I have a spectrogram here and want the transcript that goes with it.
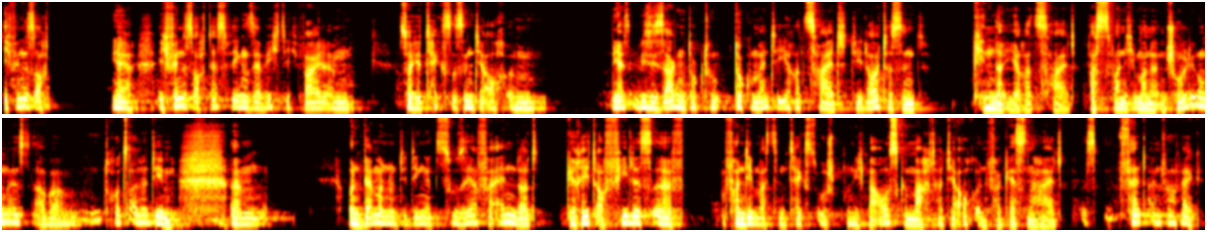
Ich finde es auch ja, ich finde es auch deswegen sehr wichtig, weil ähm, solche Texte sind ja auch, ähm, ja, wie Sie sagen, Dok Dokumente ihrer Zeit. Die Leute sind Kinder ihrer Zeit, was zwar nicht immer eine Entschuldigung ist, aber trotz alledem. Ähm, und wenn man nun die Dinge zu sehr verändert, gerät auch vieles äh, von dem, was den Text ursprünglich mal ausgemacht hat, ja auch in Vergessenheit. Es fällt einfach weg.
